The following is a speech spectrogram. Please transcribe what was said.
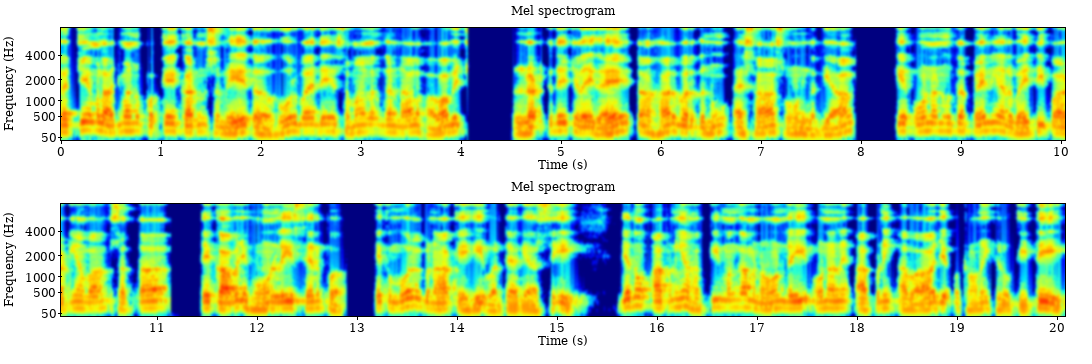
ਕੱਚੇ ਮੁਲਾਜ਼ਮਾਂ ਨੂੰ ਪੱਕੇ ਕਰਨ ਸਮੇਤ ਹੋਰ ਵਾਅਦੇ ਸਮਾਂ ਲੰਘਣ ਨਾਲ ਹਵਾ ਵਿੱਚ ਲਟਕਦੇ ਚਲੇ ਗਏ ਤਾਂ ਹਰ ਵਰਗ ਨੂੰ ਅਹਿਸਾਸ ਹੋਣ ਲੱਗਿਆ ਕਿ ਉਹਨਾਂ ਨੂੰ ਤਾਂ ਪਹਿਲੀਆਂ ਰਵਾਇਤੀ ਪਾਰਟੀਆਂ ਵਾਂਗ ਸੱਤਾ ਤੇ ਕਾਬਜ ਹੋਣ ਲਈ ਸਿਰਫ ਇੱਕ ਮੋਹਰ ਬਣਾ ਕੇ ਹੀ ਵਰਤਿਆ ਗਿਆ ਸੀ। ਜਦੋਂ ਆਪਣੀਆਂ ਹੱਕੀ ਮੰਗਾਂ ਮਨਾਉਣ ਲਈ ਉਹਨਾਂ ਨੇ ਆਪਣੀ ਆਵਾਜ਼ ਉਠਾਉਣੀ ਸ਼ੁਰੂ ਕੀਤੀ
